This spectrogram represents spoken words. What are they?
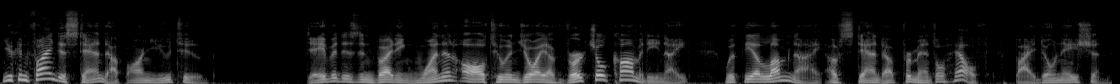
You can find his stand up on YouTube. David is inviting one and all to enjoy a virtual comedy night with the alumni of Stand Up for Mental Health by donation.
